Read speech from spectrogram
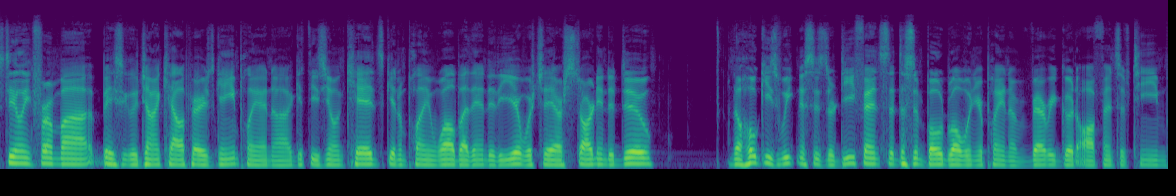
stealing from uh, basically John Calipari's game plan. Uh, get these young kids, get them playing well by the end of the year, which they are starting to do. The Hokies' weakness is their defense. That doesn't bode well when you're playing a very good offensive team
